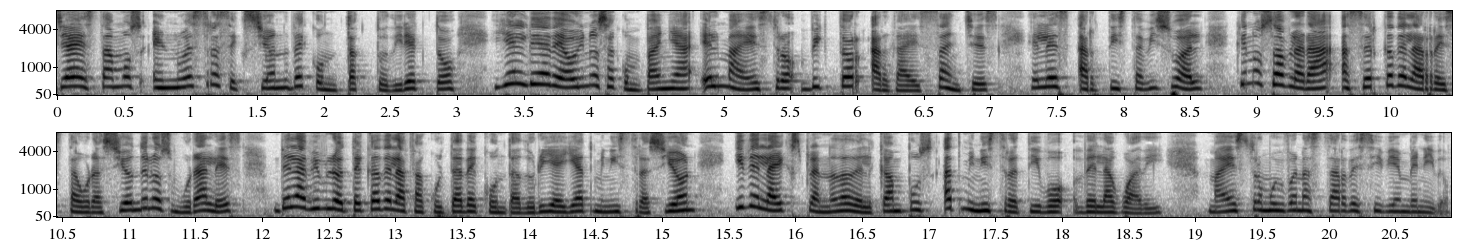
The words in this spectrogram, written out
Ya estamos en nuestra sección de contacto directo y el día de hoy nos acompaña el maestro Víctor Argaez Sánchez. Él es artista visual que nos hablará acerca de la restauración de los murales de la biblioteca de la Facultad de Contaduría y Administración y de la explanada del campus administrativo de la UADI. Maestro, muy buenas tardes y bienvenido.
